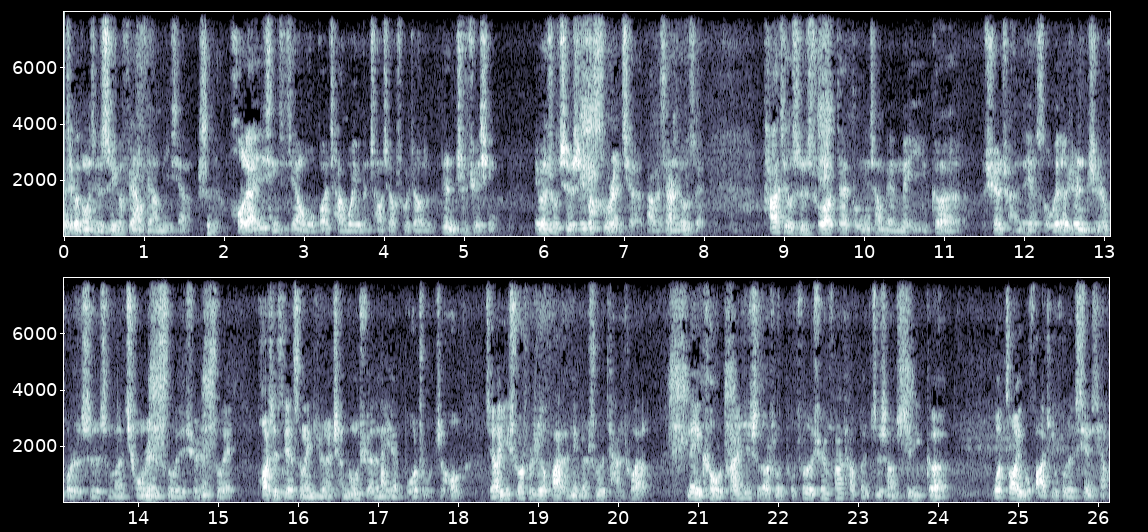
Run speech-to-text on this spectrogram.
对这个东西是一个非常非常明显的。是的，后来疫情期间，我观察过一本畅销书，叫《认知觉醒》。那本书其实是一个素人写的，大概三十六岁。他就是说，在抖音上面每一个宣传那些所谓的认知或者是什么穷人思维、学生思维，抛弃这些思维，你觉得成功学的那些博主之后，只要一说出这个话来，那本书就弹出来了。那一刻，我突然意识到说，图书的宣发它本质上是一个我造一个话题或者现象，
